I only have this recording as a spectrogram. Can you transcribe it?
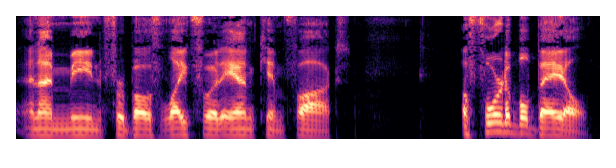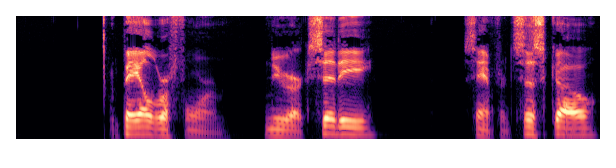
and I mean for both Lightfoot and Kim Foxx. Affordable bail, bail reform. New York City, San Francisco,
